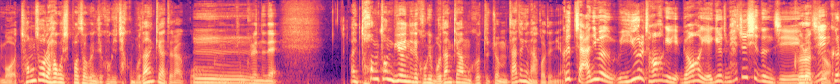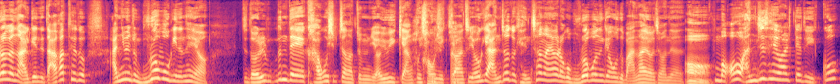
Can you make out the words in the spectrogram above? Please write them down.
뭐 청소를 하고 싶어서 그런지 거기 자꾸 못 앉게 하더라고. 음. 좀 그랬는데 아니 텅텅 비어 있는데 거기 못 앉게 하면 그것도 좀 짜증이 나거든요. 그렇지. 아니면 이유를 정확하게, 명확하게 얘기를 좀 해주시든지. 그렇죠. 그렇지? 그러면 알겠는데, 나 같아도, 아니면 좀 물어보기는 해요. 넓은 데 가고 싶잖아. 좀 여유 있게 앉고 싶으니까. 저 여기 앉아도 괜찮아요? 라고 물어보는 경우도 많아요, 저는. 어. 뭐, 어, 앉으세요 할 때도 있고,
